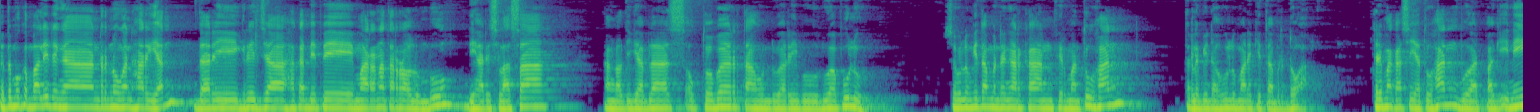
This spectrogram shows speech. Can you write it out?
Ketemu kembali dengan renungan harian dari Gereja HKBP Maranatha Rawalumbu di hari Selasa tanggal 13 Oktober tahun 2020. Sebelum kita mendengarkan firman Tuhan, terlebih dahulu mari kita berdoa. Terima kasih ya Tuhan buat pagi ini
